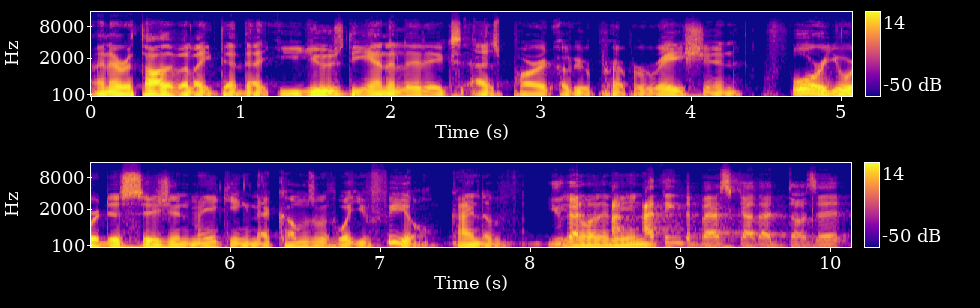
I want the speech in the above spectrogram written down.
I never thought of it like that. That you use the analytics as part of your preparation for your decision making that comes with what you feel. Kind of. You, know what I mean? I, think the best guy that does it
